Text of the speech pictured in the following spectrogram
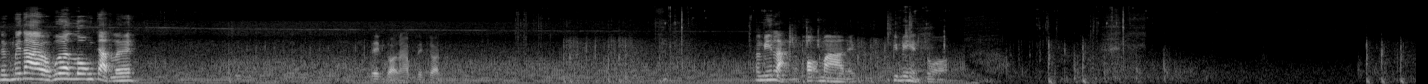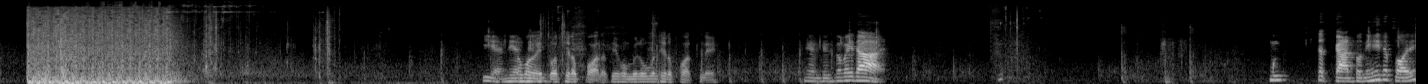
ดึงไม่ได้ว่ะเพื่อนโล่งจัดเลย เล่นก่อนนะครับเล่นก่อนมันมีหลังเคาะมาเลย ที่ไม่เห็นตัว เหี้ยเนียนระวังดึไอ้งตัวเทเลพอร์ตอะพี่ผมไม่รู้มันเทเลพอร์ตไปไหน เนียนดึงก็ไม่ได้ มึงจัดการตัวนี้ให้เรียบร้อยดิ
